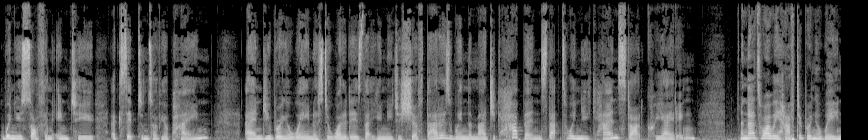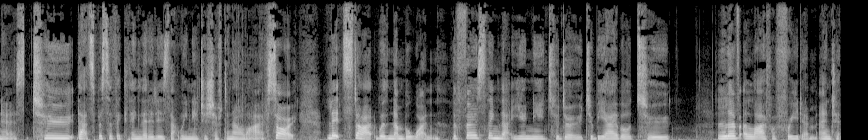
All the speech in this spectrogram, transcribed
when you soften into acceptance of your pain, and you bring awareness to what it is that you need to shift, that is when the magic happens. That's when you can start creating. And that's why we have to bring awareness to that specific thing that it is that we need to shift in our life. So let's start with number one. The first thing that you need to do to be able to live a life of freedom and to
